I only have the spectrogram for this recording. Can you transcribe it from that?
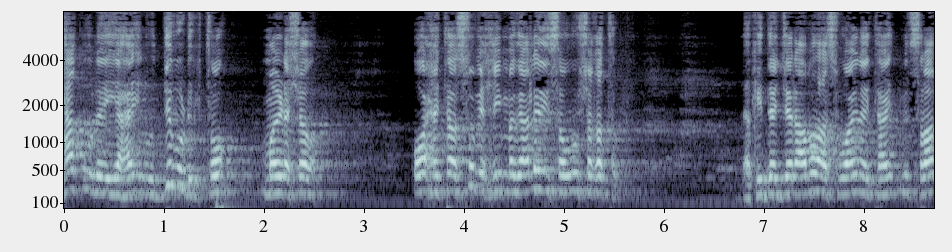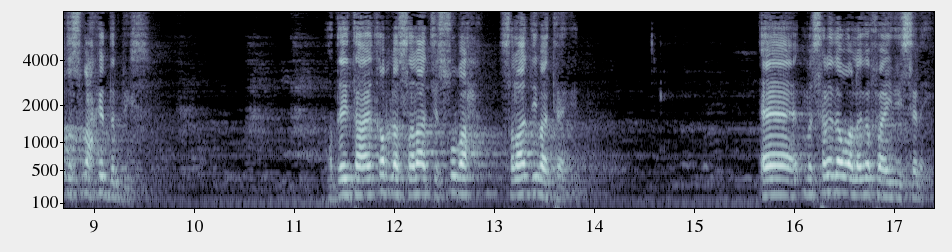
xaq u leeyahay inuu dib u dhigto maydhashada. Oo xitaa subaxii magaaladiisa uu shaqo tago. Laakiin dee janaabadaasi waa inay tahay mid salaadda subax ka dambaysa. Hadday tahay qabla salaati subax salaaddii baa taagan masalada waa laga faaidaysanaya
